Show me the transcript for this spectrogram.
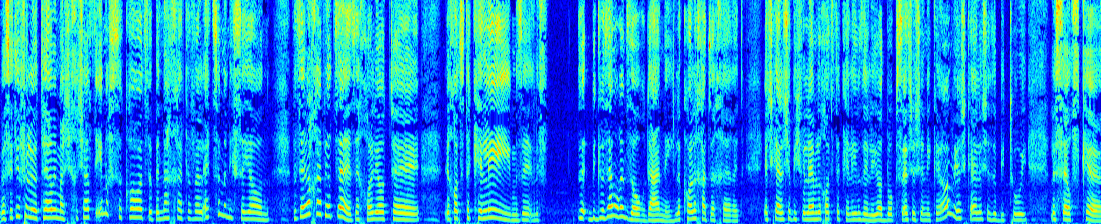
ועשיתי אפילו יותר ממה שחשבתי, עם הפסקות ובנחת, אבל עצם הניסיון, וזה לא חייב להיות זה, זה יכול להיות... Uh, לרחוץ את הכלים, זה, זה, בגלל זה הם אומרים זה אורגני, לכל אחד זה אחרת. יש כאלה שבשבילם לרחוץ את הכלים זה להיות באובססיה של ניקיון, ויש כאלה שזה ביטוי לסלף קר,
